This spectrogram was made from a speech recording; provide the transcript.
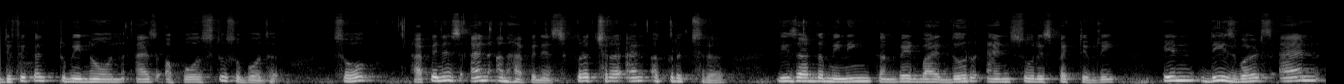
difficult to be known as opposed to Subodha. So, happiness and unhappiness, Kruchra and Akruchra, these are the meaning conveyed by Dur and Su respectively in these words and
